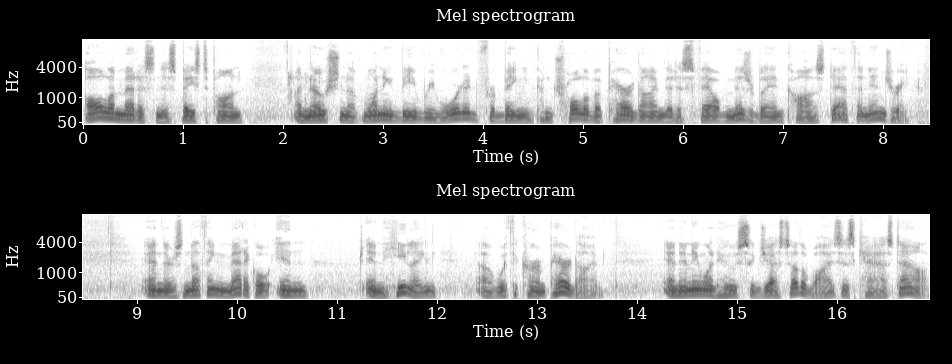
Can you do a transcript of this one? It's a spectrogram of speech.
all of medicine is based upon a notion of wanting to be rewarded for being in control of a paradigm that has failed miserably and caused death and injury. And there's nothing medical in in healing uh, with the current paradigm. And anyone who suggests otherwise is cast out.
